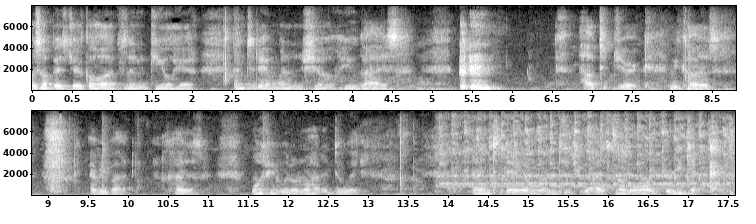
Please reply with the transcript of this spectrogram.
What's up, it's Jerkaholics Little Geo here, and today I'm going to show you guys how to jerk because everybody, because most people don't know how to do it, and today I'm going to teach you guys. Number one, to reject.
